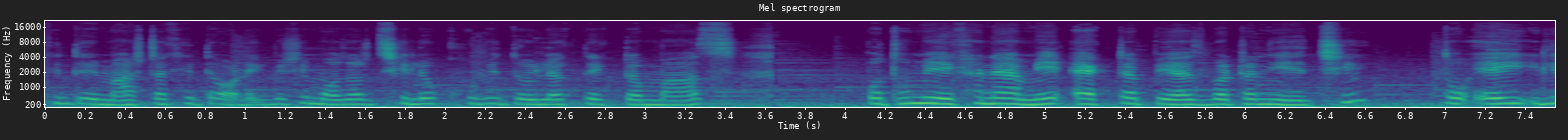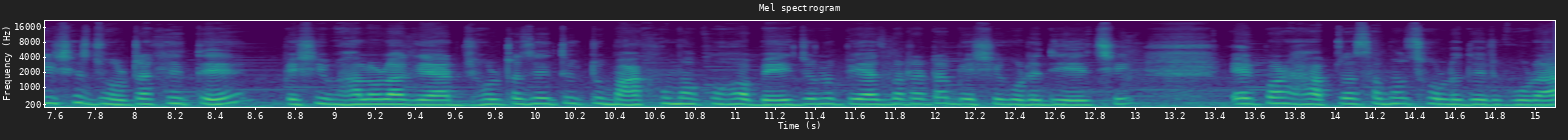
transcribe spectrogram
কিন্তু এই মাছটা খেতে অনেক বেশি মজার ছিল। খুবই তৈলাক্ত একটা মাছ। প্রথমে এখানে আমি একটা পেঁয়াজ বাটা নিয়েছি। তো এই ইলিশের ঝোলটা খেতে বেশি ভালো লাগে আর ঝোলটা যেহেতু একটু মাখো মাখো হবে, এই জন্য পেঁয়াজ বাটাটা বেশি করে দিয়েছি। এরপর হাফ চা চামচ হলুদের গুঁড়া,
